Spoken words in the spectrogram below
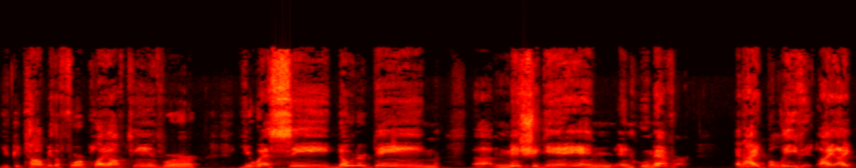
You could tell me the four playoff teams were USC, Notre Dame, uh, Michigan, and, and whomever, and I'd believe it. Like, like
